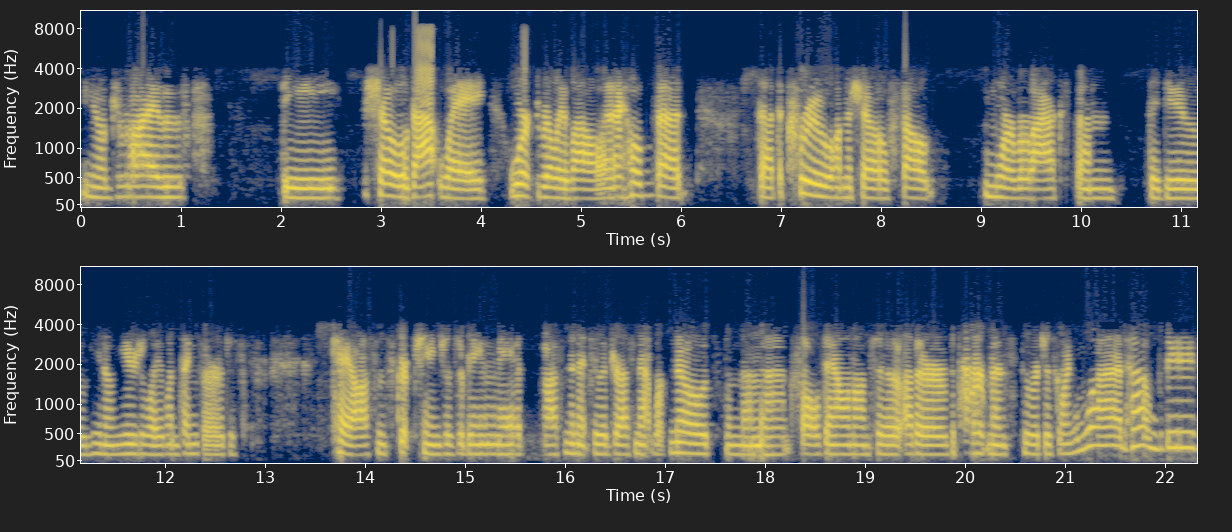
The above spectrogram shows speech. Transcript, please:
you know, drive the show that way worked really well. And I hope that, that the crew on the show felt more relaxed than they do, you know, usually when things are just chaos and script changes are being made at the last minute to address network notes and then that fall down onto other departments who are just going, what? How these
